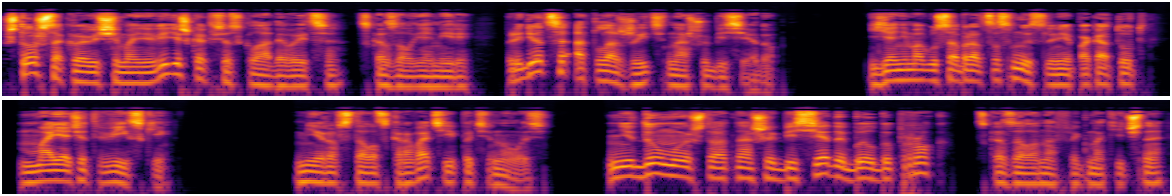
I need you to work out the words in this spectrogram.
Что ж, сокровище мое, видишь, как все складывается, сказал я Мире. Придется отложить нашу беседу. Я не могу собраться с мыслями, пока тут маячит виски. Мира встала с кровати и потянулась. Не думаю, что от нашей беседы был бы прок, сказала она флегматично.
